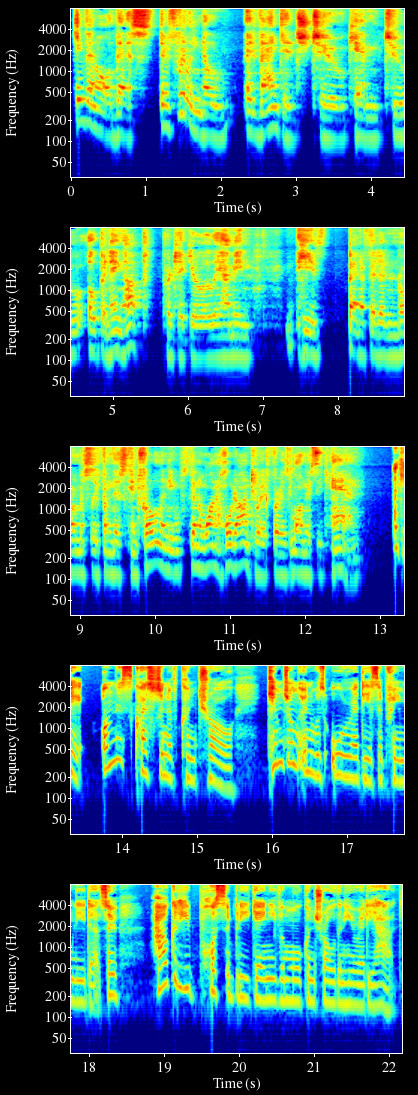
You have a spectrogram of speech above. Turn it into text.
Given all this, there's really no advantage to Kim to opening up, particularly. I mean, he's benefited enormously from this control and he's going to want to hold on to it for as long as he can. Okay, on this question of control, Kim Jong un was already a supreme leader. So, how could he possibly gain even more control than he already had?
